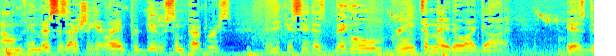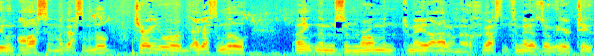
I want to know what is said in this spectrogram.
Um, and this is actually getting ready to produce some peppers. And you can see this big old green tomato I got is doing awesome. I got some little cherry, or I got some little, I think them some Roman tomato. I don't know. I got some tomatoes over here too.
